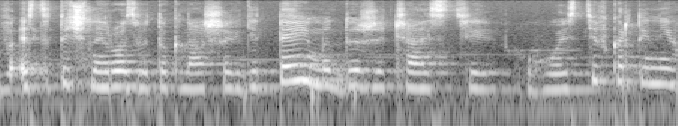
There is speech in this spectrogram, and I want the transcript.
в естетичний розвиток наших дітей. Ми дуже часті гості в картинній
